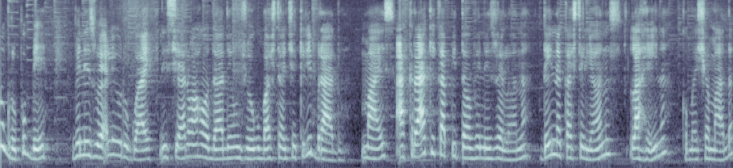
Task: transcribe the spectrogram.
No grupo B, Venezuela e Uruguai iniciaram a rodada em um jogo bastante equilibrado mas a craque capitã venezuelana Deina Castellanos, La Reina, como é chamada,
